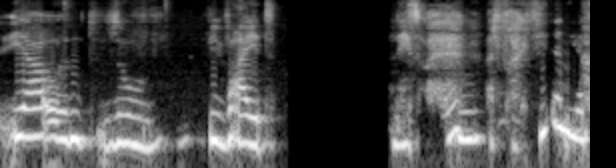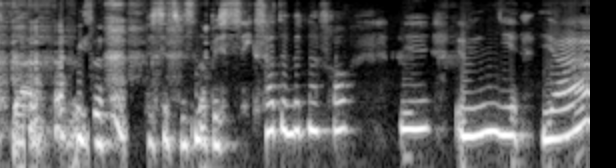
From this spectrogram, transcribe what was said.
Ja, und so, wie weit? Und ich so, hä, mhm. was fragt sie denn jetzt da? Und ich so, willst du jetzt wissen, ob ich Sex hatte mit einer Frau? Ja.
